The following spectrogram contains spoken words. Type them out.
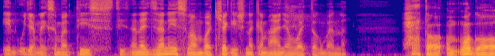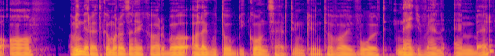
én úgy emlékszem, hogy 10-11 zenész van, vagy segíts nekem, hányan vagytok benne? Hát a, a maga a, a Mindenrajt Kamarazenekarban a legutóbbi koncertünkön tavaly volt 40 ember,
